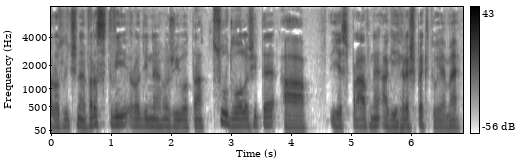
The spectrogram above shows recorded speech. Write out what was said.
rozličné vrstvy rodinného života sú dôležité a je správne, ak ich rešpektujeme.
